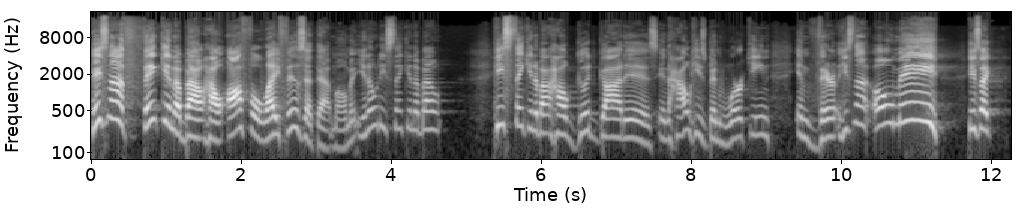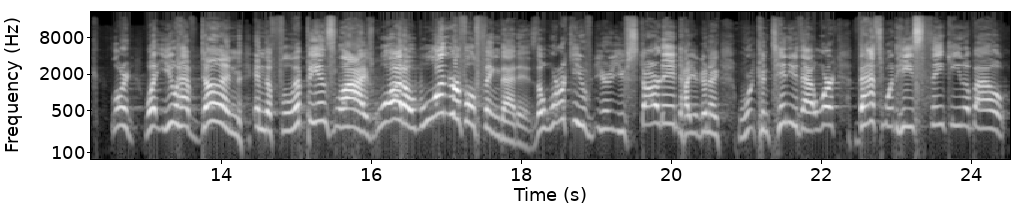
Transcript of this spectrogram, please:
He's not thinking about how awful life is at that moment. You know what he's thinking about? He's thinking about how good God is and how he's been working in their he's not oh me. He's like lord what you have done in the philippians lives what a wonderful thing that is. The work you've you have started how you're going to continue that work that's what he's thinking about.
